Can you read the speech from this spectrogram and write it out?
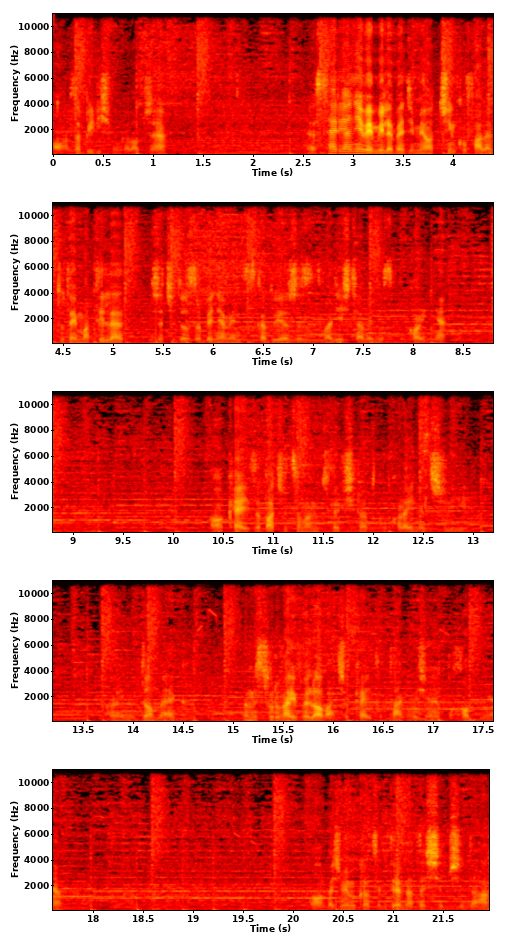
O, zabiliśmy go dobrze. Seria nie wiem ile będzie miała odcinków, ale tutaj ma tyle rzeczy do zrobienia, więc zgaduję, że z 20 będzie spokojnie. Okej, zobaczmy co mamy tutaj w środku. Kolejne drzwi. Kolejny domek. Mamy survivalować, okej, to tak, weźmiemy pochodnie. O, weźmiemy klocek drewna, też się przyda.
